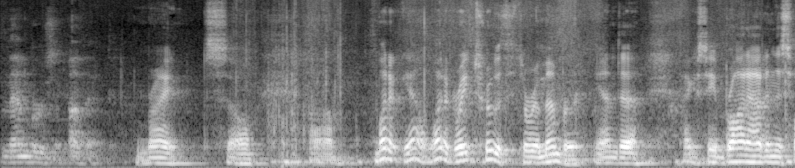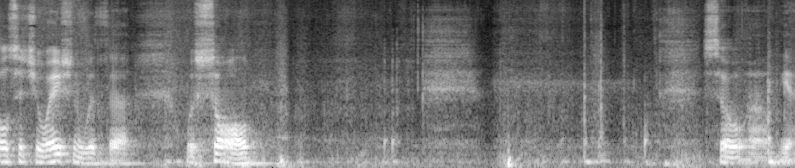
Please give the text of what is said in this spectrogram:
members of it. Right. So, um, what a, yeah, what a great truth to remember. And uh, like I say, brought out in this whole situation with uh, with Saul. So um, yeah.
